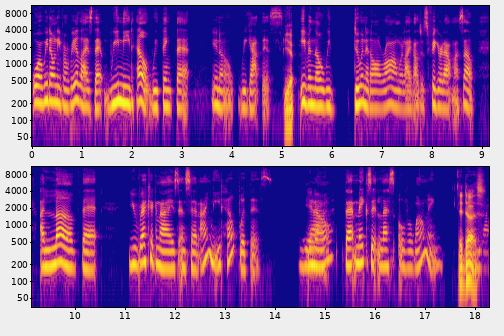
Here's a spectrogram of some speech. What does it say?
Or we don't even realize that we need help. We think that, you know, we got this. Yep. Even though we doing it all wrong, we're like, I'll just figure it out myself. I love that you recognized and said, I need help with this Yeah. you know that makes it less overwhelming It does. Yeah.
